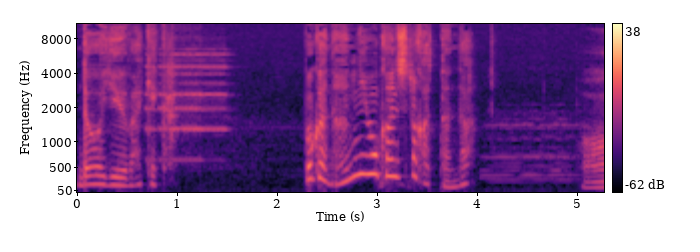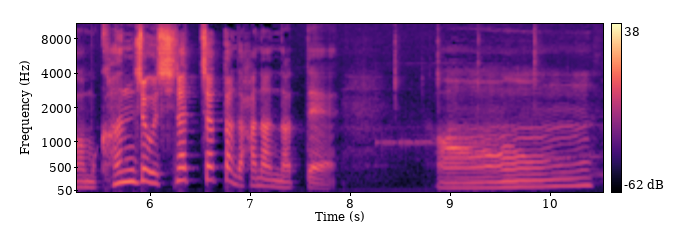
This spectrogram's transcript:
どういうわけか。僕は何にも感じなかったんだ。ああ、もう感情失っちゃったんだ、花になって。あーん。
